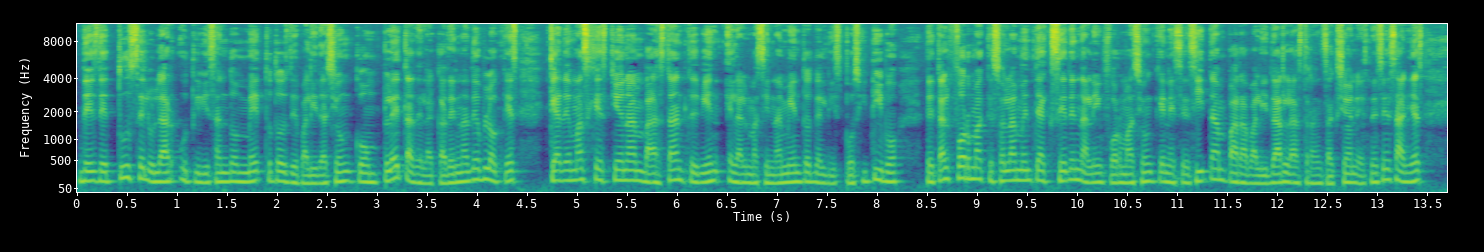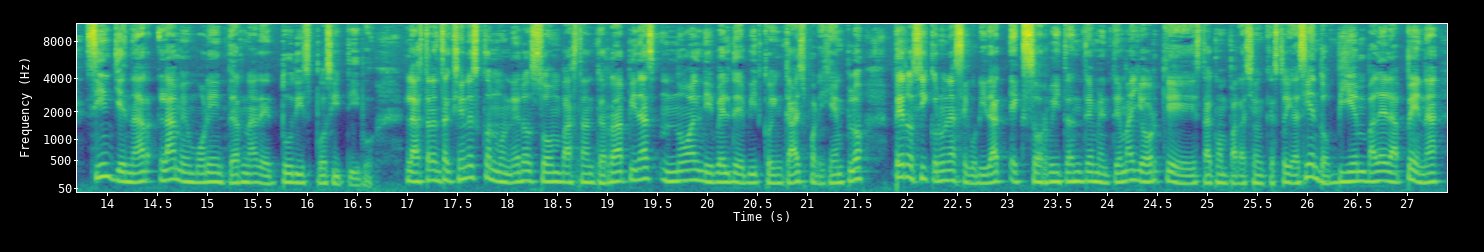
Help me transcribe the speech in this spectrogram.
desde tu celular utilizando métodos de validación completa de la cadena de bloques que además gestionan bastante bien el almacenamiento del dispositivo, de tal forma que solamente acceden a la información que necesitan para validar las transacciones necesarias sin llenar la memoria interna de tu dispositivo. Las transacciones con Monero son bastante rápidas, no al nivel de Bitcoin Cash por ejemplo, pero sí con una seguridad exorbitantemente mayor que esta comparación que estoy haciendo. Bien vale la pena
